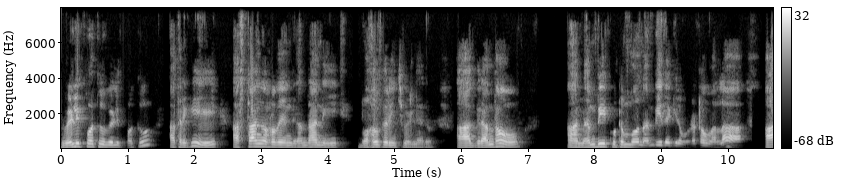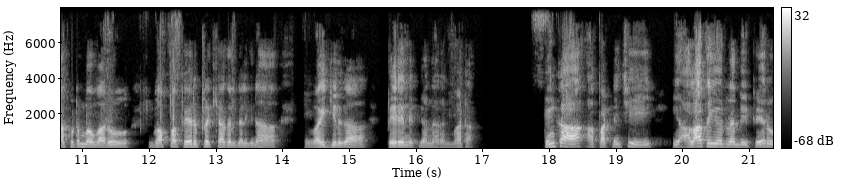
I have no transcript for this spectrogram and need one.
వెళ్ళిపోతూ వెళ్ళిపోతూ అతనికి అష్టాంగ హృదయం గ్రంథాన్ని బహుకరించి వెళ్ళారు. ఆ గ్రంథం ఆ నంబి కుటుంబం నంబి దగ్గర ఉండటం వల్ల ఆ కుటుంబం వారు గొప్ప పేరు ప్రఖ్యాతులు కలిగిన వైద్యులుగా పేరెన్నికగన్నారనమాట ఇంకా అప్పటి నుంచి ఈ అలాతయ్యూరు నంబి పేరు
